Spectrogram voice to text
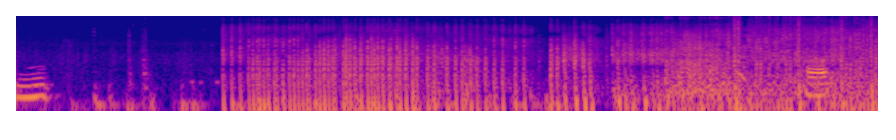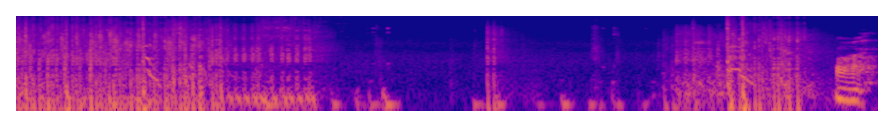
Mm. Oh. Ah.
